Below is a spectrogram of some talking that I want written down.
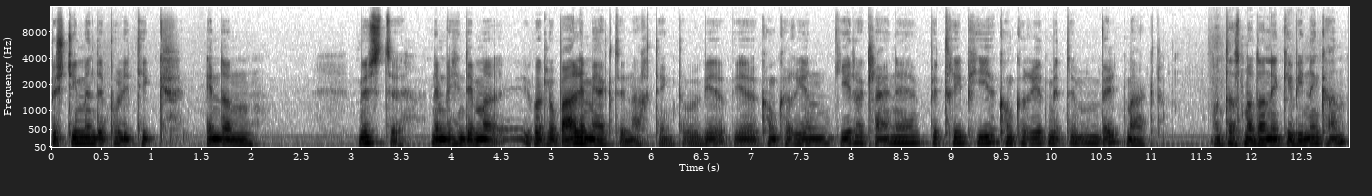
bestimmende Politik ändern müsste, nämlich indem man über globale Märkte nachdenkt. Aber wir, wir konkurrieren, jeder kleine Betrieb hier konkurriert mit dem Weltmarkt. Und dass man da nicht gewinnen kann,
